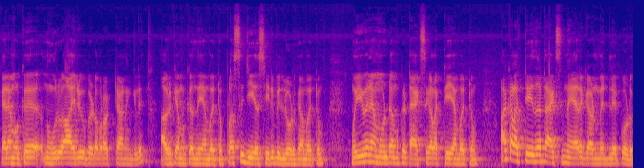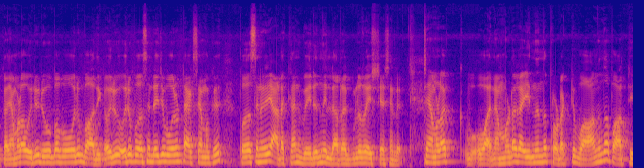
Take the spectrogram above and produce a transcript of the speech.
കാര്യം നമുക്ക് നൂറ് ആയിരം രൂപയുടെ പ്രൊഡക്റ്റ് ആണെങ്കിൽ അവർക്ക് നമുക്ക് എന്ത് ചെയ്യാൻ പറ്റും? പ്ലസ് ജി എസ് ടിയിൽ ബില്ല് കൊടുക്കാൻ പറ്റും. മുഴുവൻ എമൗണ്ട് നമുക്ക് ടാക്സ് കളക്ട് ചെയ്യാൻ പറ്റും. ആ കളക്ട് ചെയ്ത ടാക്സ് നേരെ ഗവൺമെന്റിലേക്ക് കൊടുക്കുക. നമ്മളെ ഒരു രൂപ പോലും ബാധിക്കുക ഒരു ഒരു പെർസെന്റേജ് പോലും ടാക്സ് നമുക്ക് പേഴ്സണലി അടക്കാൻ വരുന്നില്ല റെഗുലർ രജിസ്ട്രേഷനിൽ പക്ഷേ നമ്മളെ നമ്മുടെ കയ്യിൽ നിന്ന് പ്രൊഡക്റ്റ് വാങ്ങുന്ന പാർട്ടി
